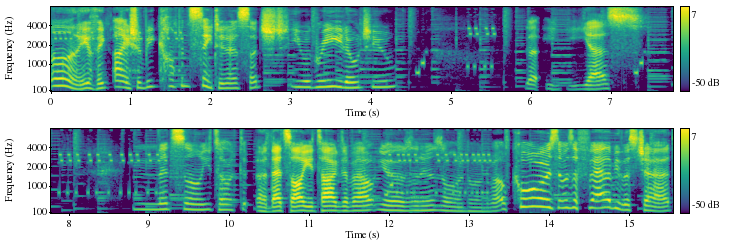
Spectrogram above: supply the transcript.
I think I should be compensated as such. You agree, don't you? Uh, yes. That's all you talked. Uh, that's all you talked about. Yes, it is all I talked about. Of course, it was a fabulous chat.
